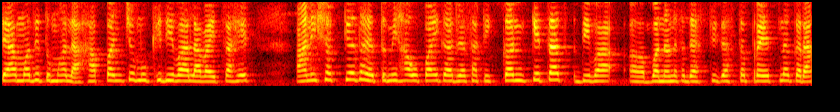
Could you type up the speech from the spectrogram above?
त्यामध्ये तुम्हाला हा पंचमुखी दिवा लावायचा आहे. आणि शक्य झाले तुम्ही हा उपाय करण्यासाठी कणकेचाच दिवा बनवण्याचा जास्तीत जास्त प्रयत्न करा.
